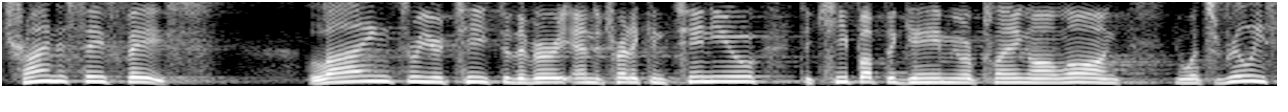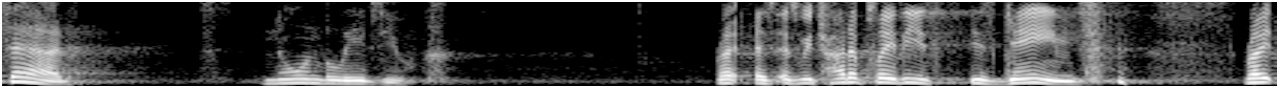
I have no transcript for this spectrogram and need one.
trying to save face, lying through your teeth to the very end to try to continue to keep up the game you were playing all along. And what's really sad no one believes you. right? As, as we try to play these, these games, right?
